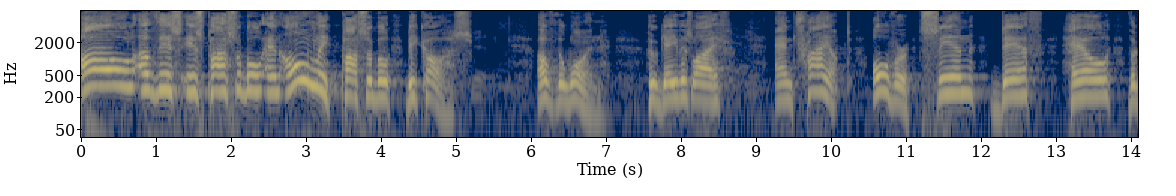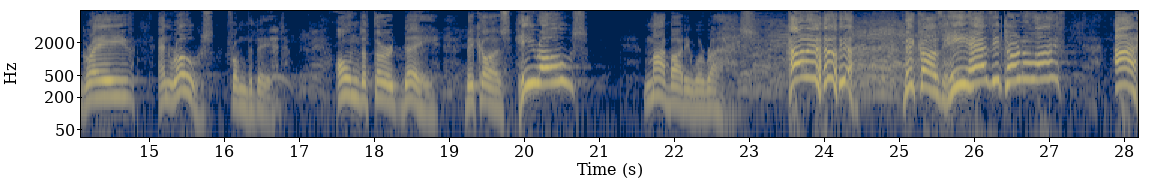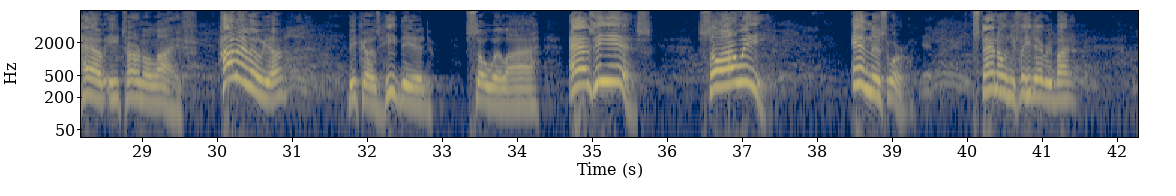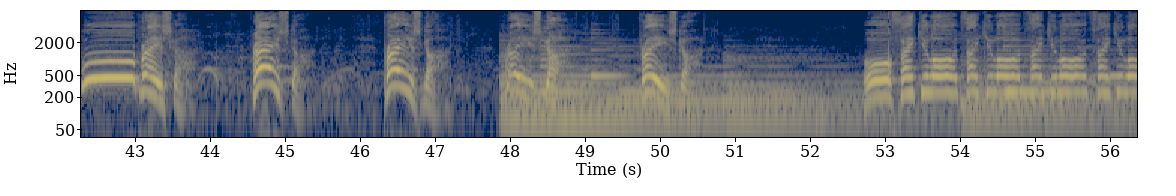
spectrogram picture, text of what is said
All of this is possible and only possible because of the one who gave his life and triumphed over sin, death, hell, the grave, and rose from the dead on the third day. Because he rose, my body will rise. Hallelujah! Because he has eternal life, I have eternal life. Hallelujah! Because he did, so will I. As he is, so are we in this world. Stand on your feet, everybody. Woo, praise God. Praise God. Praise God. Praise God. Praise God. Oh, thank you, Lord. Thank you, Lord. Thank you, Lord. Thank you, Lord.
